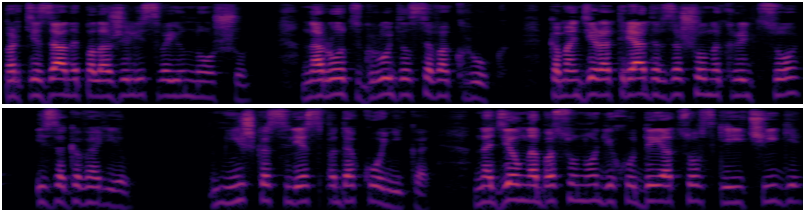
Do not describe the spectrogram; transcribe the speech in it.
Партизаны положили свою ношу. Народ сгрудился вокруг. Командир отрядов зашел на крыльцо и заговорил. Мишка слез с подоконника, надел на босу ноги худые отцовские ячиги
